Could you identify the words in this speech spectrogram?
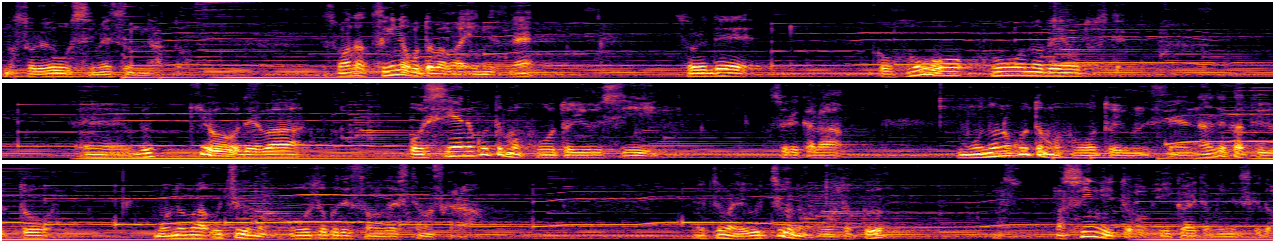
まあ、それを示すんだと。また次の言葉がいいんですね。それでこう法法を述べようとして、えー、仏教では教えのことも法というしそれから物のことも法というんですね。なぜかというと物は宇宙の法則で存在してますから。つまり宇宙の法則、まあ、真理と言い換えてもいいんですけど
